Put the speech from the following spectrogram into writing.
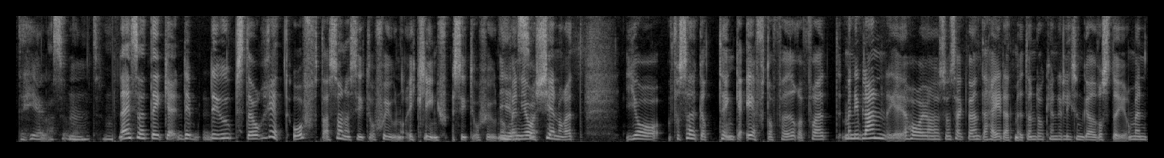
det hela så Mm. långt. Mm. Nej, så att det, det, det uppstår rätt ofta sådana situationer i clinch-situationer. Yes. Men jag känner att jag försöker tänka efter före. För att, men ibland har jag som sagt var inte hejdat mig utan då kan det liksom gå överstyr. Men,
